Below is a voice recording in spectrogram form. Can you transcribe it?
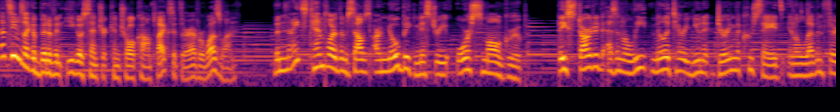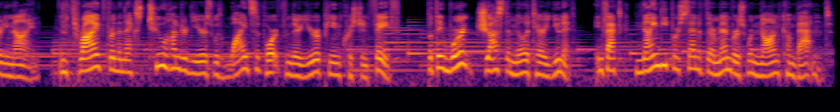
That seems like a bit of an egocentric control complex if there ever was one. The Knights Templar themselves are no big mystery or small group. They started as an elite military unit during the Crusades in 1139 and thrived for the next 200 years with wide support from their European Christian faith. But they weren't just a military unit. In fact, 90% of their members were non-combatant.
